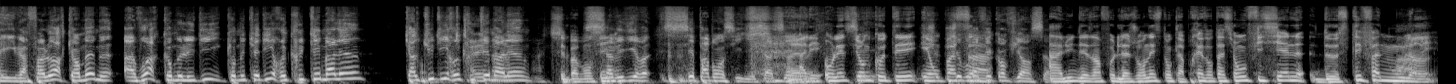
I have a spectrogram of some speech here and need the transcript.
Il va falloir quand même avoir, comme le dit, comme tu as dit, recruter malin quand tu dis recruter malin, c'est pas bon signe. Ça veut dire c'est pas bon signe. Ça, Allez, on laisse sur de côté et on passe à, confiance. à l'une des infos de la journée. C'est donc la présentation officielle de Stéphane Moulin, ah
